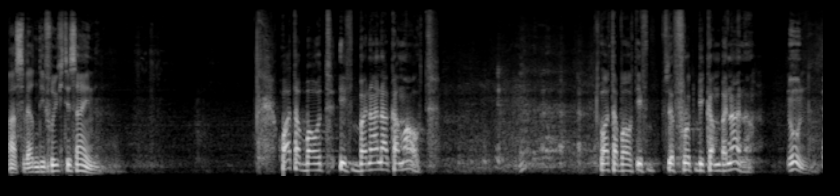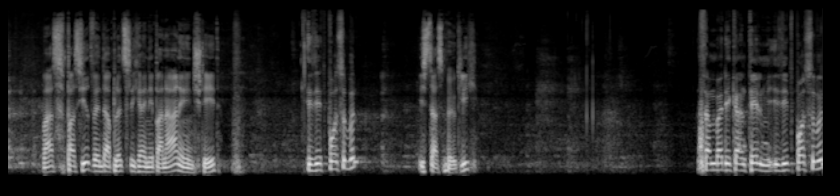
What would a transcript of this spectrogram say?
was werden die Früchte sein? What about if banana come out? What about if the fruit become banana? Nun, was passiert, wenn da plötzlich eine Banane entsteht? Is it possible? Ist das möglich? Somebody can tell me, is it possible?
